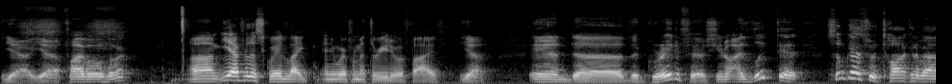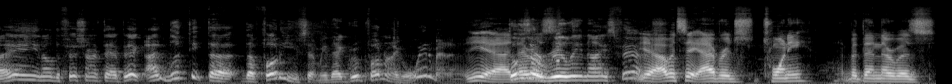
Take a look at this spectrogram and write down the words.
yeah, yeah. Five o hook. Um, yeah, for the squid, like anywhere from a three to a five. Yeah. And uh, the greater fish, you know, I looked at some guys were talking about, hey, you know, the fish aren't that big. I looked at the the photo you sent me, that group photo, and I go, wait a minute. Yeah, Those are was- really nice fish. Yeah, I would say average 20, but then there was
